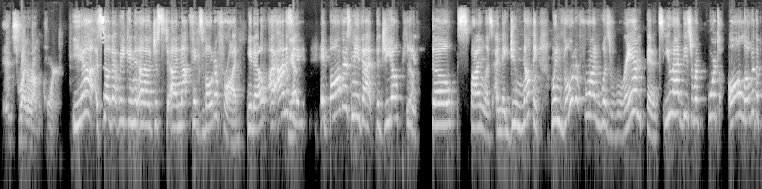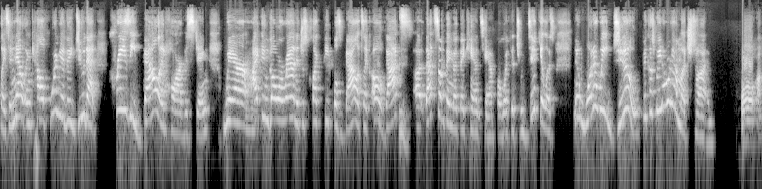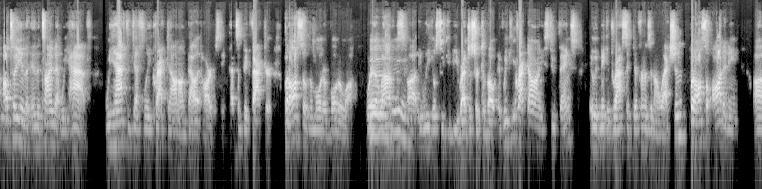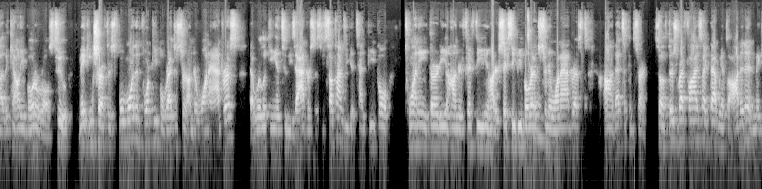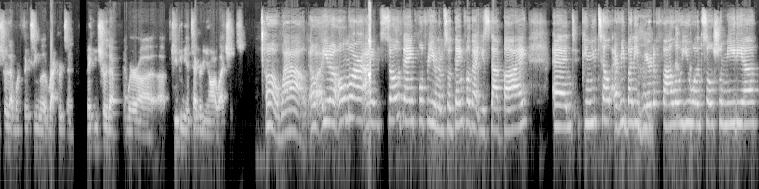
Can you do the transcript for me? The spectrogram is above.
it's right around the corner. Yeah, so that we can uh, just uh, not fix voter fraud. You know, I honestly, Yep. it, it bothers me that the GOP Yeah. is so spineless and they do nothing. When voter fraud was rampant, you had these reports all over the place, and now in California they do that crazy ballot harvesting where Mhm. I can go around and just collect people's ballots. Like, oh, that's uh, that's something that they can't tamper with. It's ridiculous. Now, what do we do? Because we don't have much time. Well, I'll tell you in the, in the time that we have, we have to definitely crack down on ballot harvesting. That's a big factor. But also the motor voter law, where it allows Mhm. uh, illegals to be registered to vote. If we can crack down on these two things, it would make a drastic difference in an election. But also auditing uh, the county voter rolls too, making sure if there's four, more than four people registered under one address, that we're looking into these addresses. Sometimes you get 10 people, 20, 30, 150, 160 people registered in one address. Uh, that's a concern. So if there's red flags like that, we have to audit it and make sure that we're fixing the records and making sure that we're uh, uh, keeping the integrity in our elections. Oh wow! Oh, you know, Omar, I am so thankful for you, and I'm so thankful that you stopped by. And can you tell everybody where to follow you on social media?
